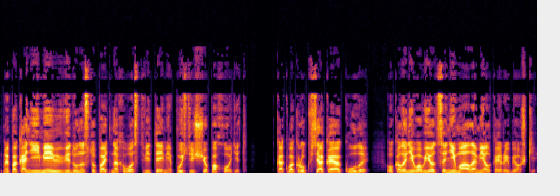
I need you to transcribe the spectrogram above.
«Мы пока не имеем в виду наступать на хвост Витеме, пусть еще походит. Как вокруг всякой акулы, около него вьется немало мелкой рыбешки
